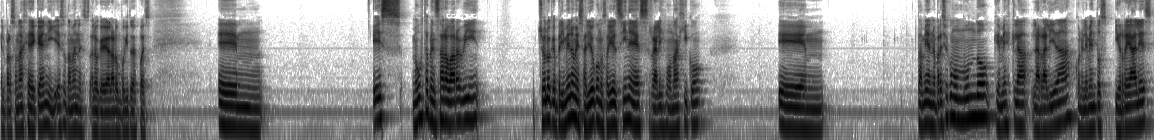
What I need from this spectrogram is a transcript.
el personaje de Ken y eso también es algo que voy a hablar un poquito después. Eh, es. Me gusta pensar a Barbie. Yo lo que primero me salió cuando salí del cine es realismo mágico. Eh, también me pareció como un mundo que mezcla la realidad con elementos irreales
